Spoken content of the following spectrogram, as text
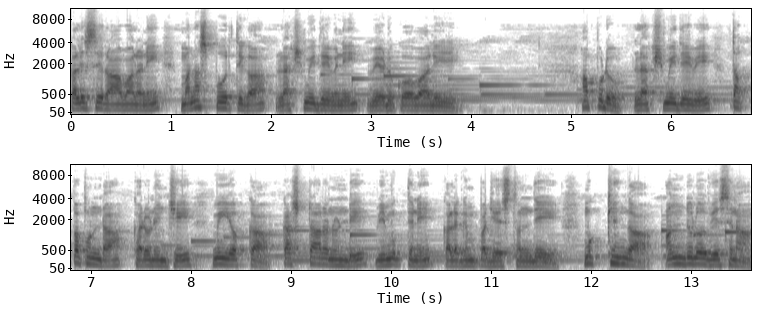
కలిసి రావాలని మనస్ఫూర్తిగా లక్ష్మీదేవిని వేడుకోవాలి. అప్పుడు లక్ష్మీదేవి తప్పకుండా కరుణించి మీ యొక్క కష్టాల నుండి విముక్తిని కలిగింపజేస్తుంది. ముఖ్యంగా అందులో వేసిన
